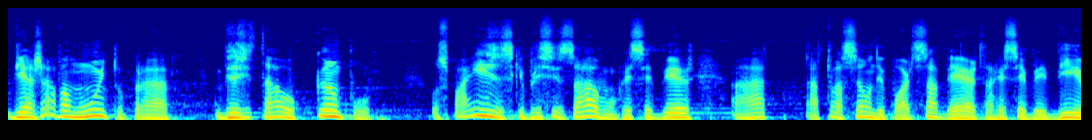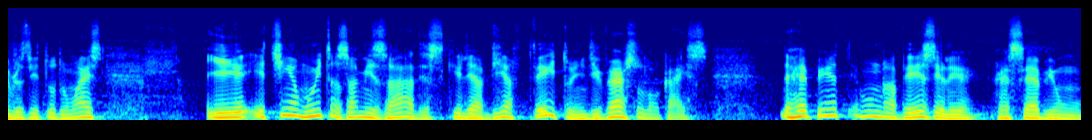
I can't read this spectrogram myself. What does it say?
viajava muito para visitar o campo, os países que precisavam receber a atuação de portas abertas, receber Bíblias e tudo mais. E, e, tinha muitas amizades que ele havia feito em diversos locais. De repente, uma vez ele recebe um,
